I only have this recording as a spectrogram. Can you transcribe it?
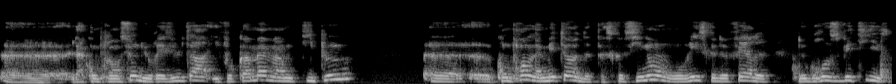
la compréhension du résultat. Il faut quand même un petit peu comprendre la méthode, parce que sinon on risque de faire de, grosses bêtises.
